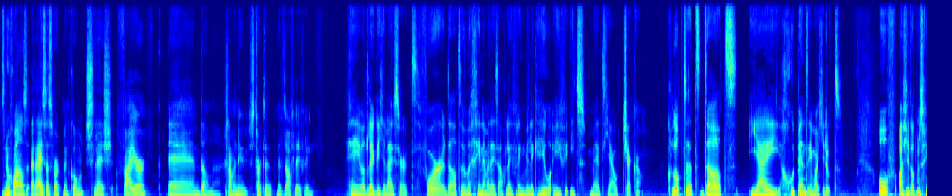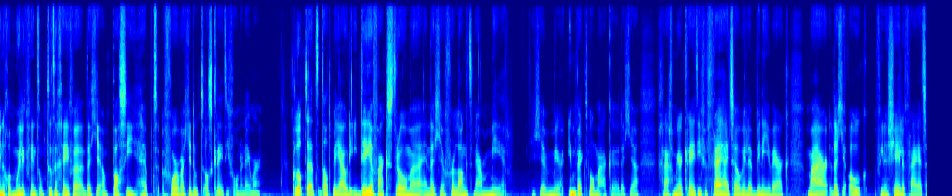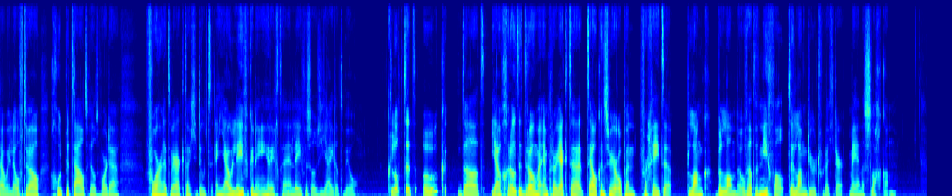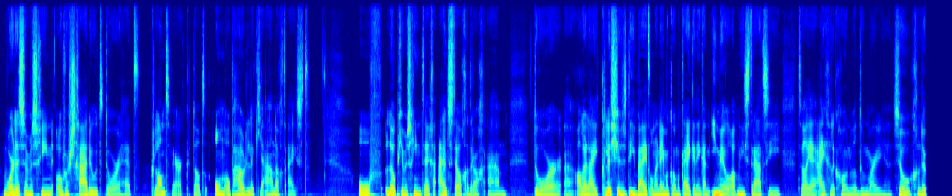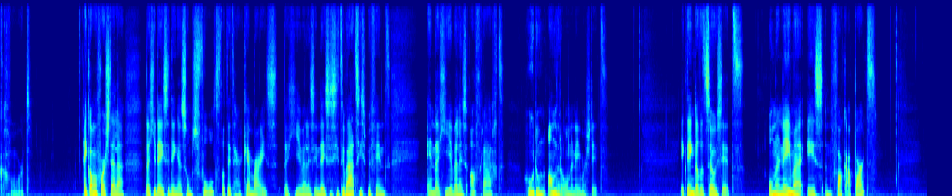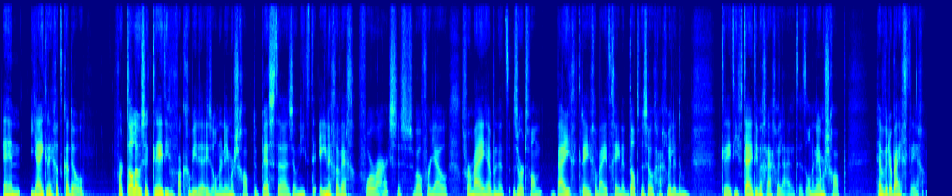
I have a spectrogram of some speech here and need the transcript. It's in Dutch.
Dus nogmaals, reisaswart.com slash fire. En dan eh, gaan we nu starten met de aflevering. Hey, wat leuk dat je luistert. Voordat we beginnen met deze aflevering wil ik heel even iets met jou checken. Klopt het dat jij goed bent in wat je doet? Of als je dat misschien nog wat moeilijk vindt om toe te geven, dat je een passie hebt voor wat je doet als creatieve ondernemer. Klopt het dat bij jou de ideeën vaak stromen en dat je verlangt naar meer? Dat je meer impact wil maken, dat je graag meer creatieve vrijheid zou willen binnen je werk, maar dat je ook financiële vrijheid zou willen. Oftewel goed betaald wilt worden voor het werk dat je doet en jouw leven kunnen inrichten en leven zoals jij dat wil. Klopt het ook dat jouw grote dromen en projecten telkens weer op een vergeten plank belanden? Of dat het in ieder geval te lang duurt voordat je ermee aan de slag kan? Worden ze misschien overschaduwd door het klantwerk dat onophoudelijk je aandacht eist? Of loop je misschien tegen uitstelgedrag aan door uh, allerlei klusjes die bij het ondernemen komen kijken? Denk aan e-mail, administratie, terwijl jij eigenlijk gewoon wilt doen waar je zo gelukkig van wordt. Ik kan me voorstellen dat je deze dingen soms voelt, dat dit herkenbaar is, dat je je wel eens in deze situaties bevindt en dat je je wel eens afvraagt: hoe doen andere ondernemers dit? Ik denk dat het zo zit. Ondernemen is een vak apart. En jij kreeg het cadeau. Voor talloze creatieve vakgebieden is ondernemerschap de beste, zo niet de enige weg voorwaarts. Dus zowel voor jou als voor mij hebben het soort van bijgekregen bij hetgene dat we zo graag willen doen. Creativiteit die we graag willen uiten. Het ondernemerschap hebben we erbij gekregen.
